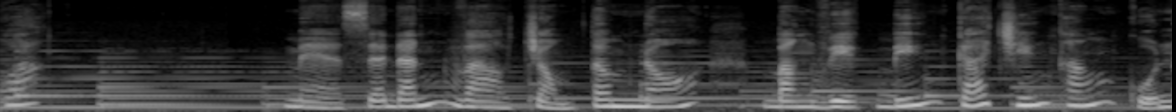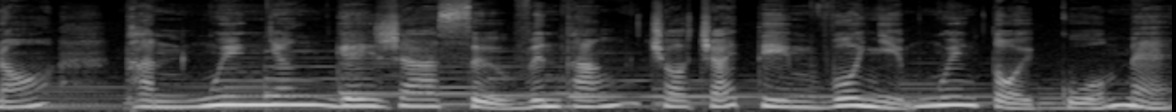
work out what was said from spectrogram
khoát mẹ sẽ đánh vào trọng tâm nó bằng việc biến cái chiến thắng của nó thành nguyên nhân gây ra sự vinh thắng cho trái tim vô nhiễm nguyên tội của mẹ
